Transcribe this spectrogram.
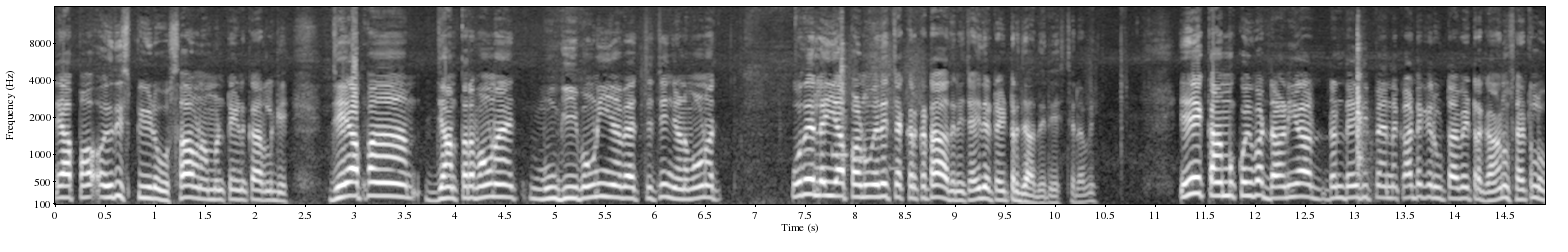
ਤੇ ਆਪਾਂ ਉਹਦੀ ਸਪੀਡ ਉਸ ਹਿਸਾਬ ਨਾਲ ਮੇਨਟੇਨ ਕਰ ਲਈਏ। ਜੇ ਆਪਾਂ ਜੰਤਰ ਵਾਹੁਣਾ ਹੈ, ਮੂੰਗੀ ਵਾਹੁਣੀ ਆ ਵਿੱਚ ਝਿੰਜਣ ਵਾਹੁਣਾ ਉਹਦੇ ਲਈ ਆਪਾਂ ਨੂੰ ਇਹਦੇ ਚੱਕਰ ਘਟਾ ਦੇਣੇ ਚਾਹੀਦੇ, ਟਰੈਕਟਰ ਜ਼ਿਆਦਾ ਰੇਸ 'ਚ ਰਵੇ। ਇਹ ਕੰਮ ਕੋਈ ਵੱਡਾ ਨਹੀਂ ਆ, ਡੰਡੇ ਦੀ ਪੈਨ ਕੱਢ ਕੇ ਰੂਟਾਵੇਟਰ ਗਾਂ ਨੂੰ ਸੈੱਟ ਲਓ।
